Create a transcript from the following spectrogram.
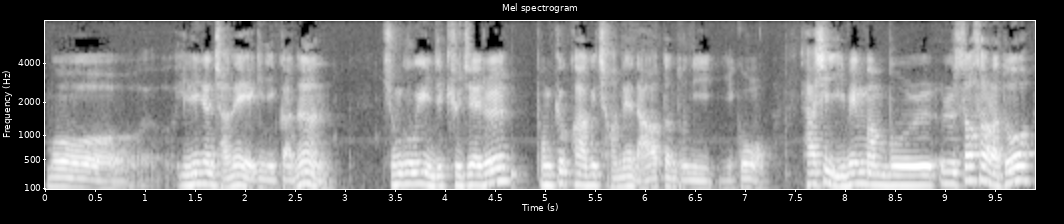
뭐 1, 2년 전의 얘기니까는 중국이 이제 규제를 본격화하기 전에 나왔던 돈이고 사실 200만 불을 써서라도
